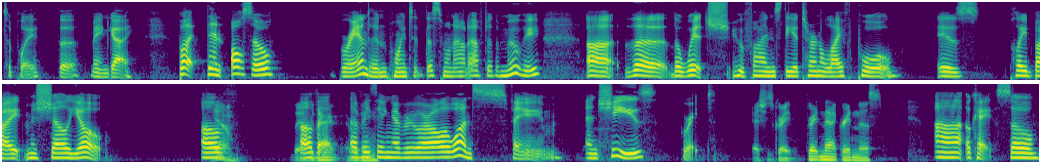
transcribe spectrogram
to play the main guy. But then also, Brandon pointed this one out after the movie. Uh, the the witch who finds the eternal life pool is played by Michelle Yeoh of yeah. The of everything, everything everywhere all at once fame, and she's great. Yeah, she's great. Great in that. Great in this. Uh, okay, so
